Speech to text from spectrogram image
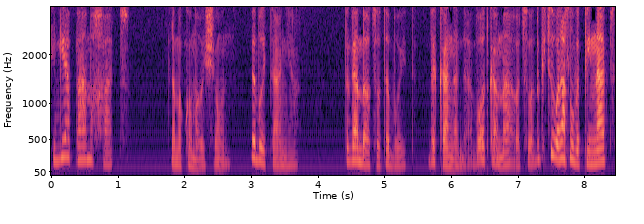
שהגיע פעם אחת למקום הראשון בבריטניה וגם בארצות הברית וקנדה ועוד כמה ארצות. בקיצור, אנחנו בפינת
